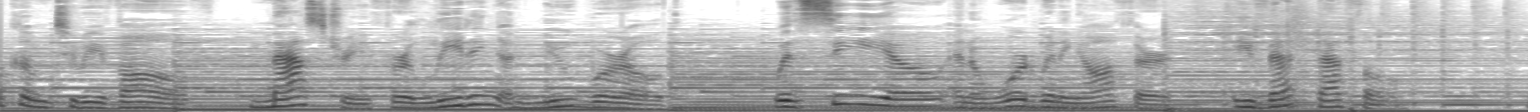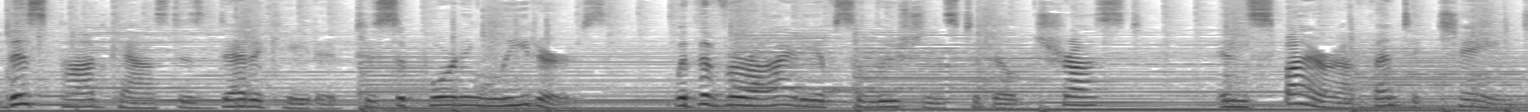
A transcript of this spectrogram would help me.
Welcome to Evolve Mastery for Leading a New World with CEO and award winning author Yvette Bethel. This podcast is dedicated to supporting leaders with a variety of solutions to build trust, inspire authentic change,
